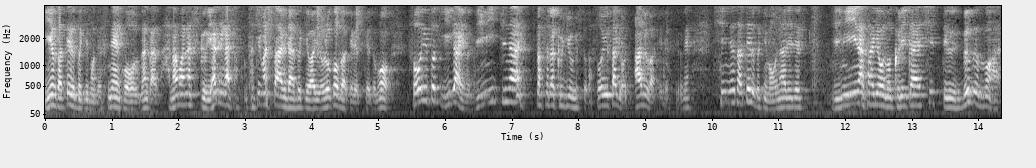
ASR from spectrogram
家を建てる時もですねこうなんか華々しく屋根が立ちましたみたいな時は喜ぶわけですけどもそういう時以外の地道なひたすら釘を打つとかそういう作業あるわけですよね。神殿を建てる時も同じです。地味な作業の繰り返しっていう部分もある。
